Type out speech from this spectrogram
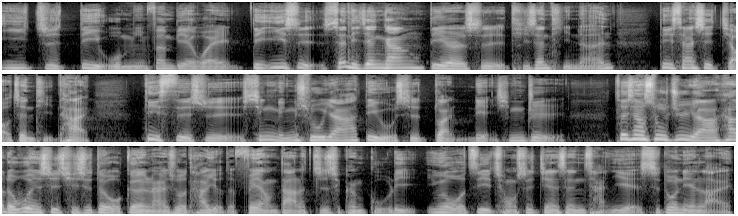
一至第五名分别为：第一是身体健康，第二是提升体能，第三是矫正体态，第四是心灵舒压，第五是锻炼心智。这项数据啊，它的问世其实对我个人来说，它有着非常大的支持跟鼓励。因为我自己从事健身产业十多年来，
